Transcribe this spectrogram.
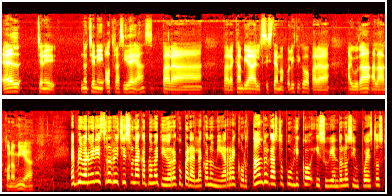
él tiene, no tiene otras ideas para, para cambiar el sistema político, para ayudar a la economía el primer ministro Richie Sunak ha prometido recuperar la economía recortando el gasto público y subiendo los impuestos,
